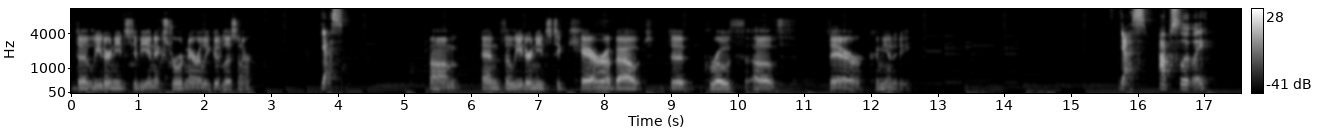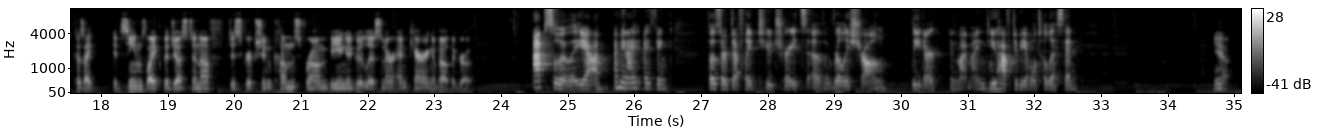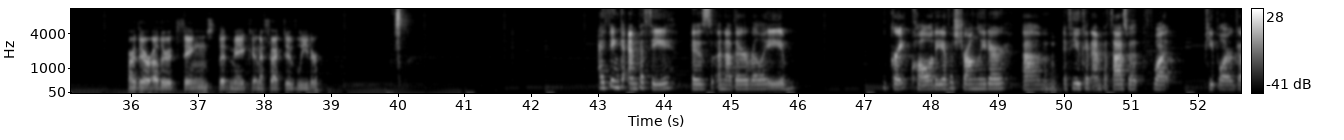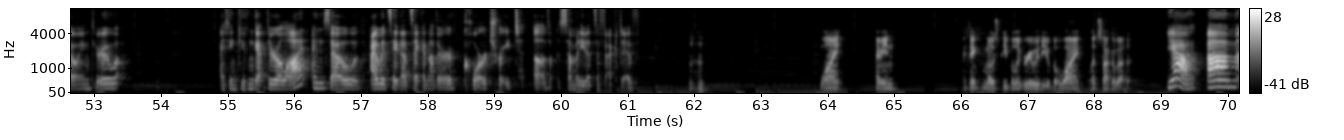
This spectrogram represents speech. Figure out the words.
the leader needs to be an extraordinarily good listener. Yes. Um, and the leader needs to care about the growth of their community. Yes, absolutely. Because I, it seems like the just enough description comes from being a good listener and caring about the growth. Absolutely, yeah. I mean, I, I think those are definitely two traits of a really strong leader in my mind. Mm-hmm. You have to be able to listen. Yeah. Are there other things that make an effective leader? I think empathy is another really great quality of a strong leader. Um, mm-hmm. If you can empathize with what people are going through, I think you can get through a lot. And so I would say that's like another core trait of somebody that's effective. Mm-hmm. Why? I mean, I think most people agree with you, but why? Let's talk about it. Yeah. Um,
